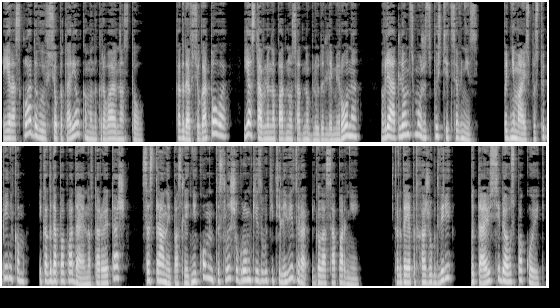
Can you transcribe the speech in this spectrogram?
я раскладываю все по тарелкам и накрываю на стол. Когда все готово, я ставлю на поднос одно блюдо для Мирона. Вряд ли он сможет спуститься вниз. Поднимаюсь по ступенькам, и когда попадаю на второй этаж, со стороны последней комнаты слышу громкие звуки телевизора и голоса парней. Когда я подхожу к двери, пытаюсь себя успокоить.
